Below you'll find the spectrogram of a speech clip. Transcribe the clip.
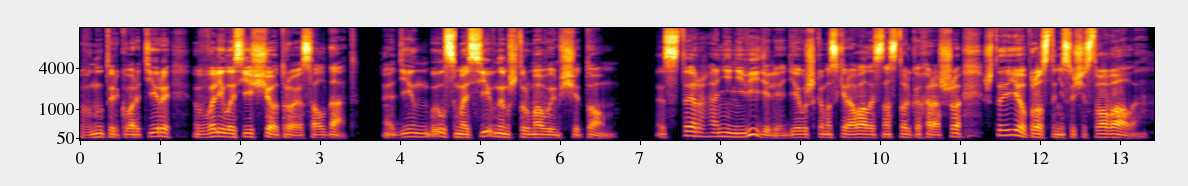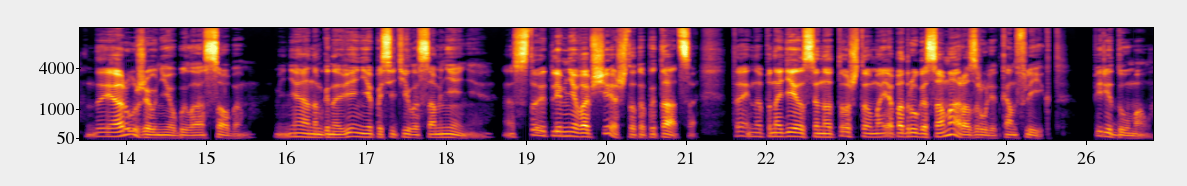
Внутрь квартиры ввалилось еще трое солдат. Один был с массивным штурмовым щитом. Эстер они не видели, девушка маскировалась настолько хорошо, что ее просто не существовало, да и оружие у нее было особым. Меня на мгновение посетило сомнение. А стоит ли мне вообще что-то пытаться? Тайно понадеялся на то, что моя подруга сама разрулит конфликт. Передумал.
